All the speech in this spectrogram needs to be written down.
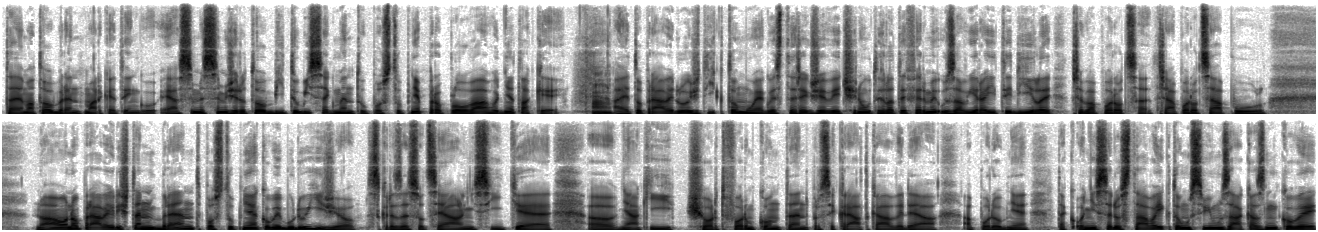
téma toho brand marketingu. Já si myslím, že do toho B2B segmentu postupně proplouvá hodně taky. Hmm. A je to právě důležitý k tomu, jak byste řekl, že většinou tyhle ty firmy uzavírají ty díly třeba po roce, třeba po roce a půl. No a ono právě, když ten brand postupně jakoby budují, že jo, skrze sociální sítě, uh, nějaký short form content, prostě krátká videa a podobně, tak oni se dostávají k tomu svýmu zákazníkovi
